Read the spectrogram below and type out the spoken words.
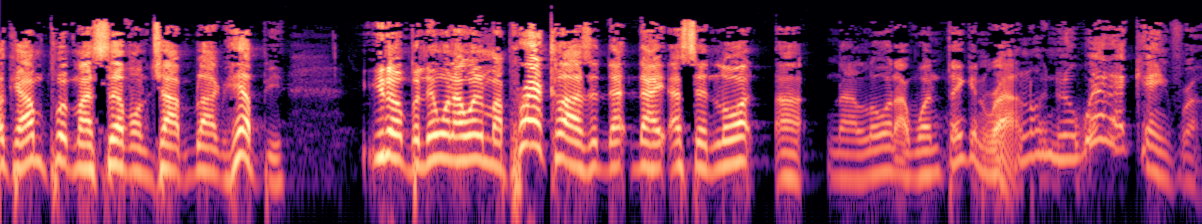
Okay, I'm put myself on the chopping block to help you. You know, but then when I went in my prayer closet that night, I said, Lord, uh, now Lord, I wasn't thinking right. I don't even know where that came from.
